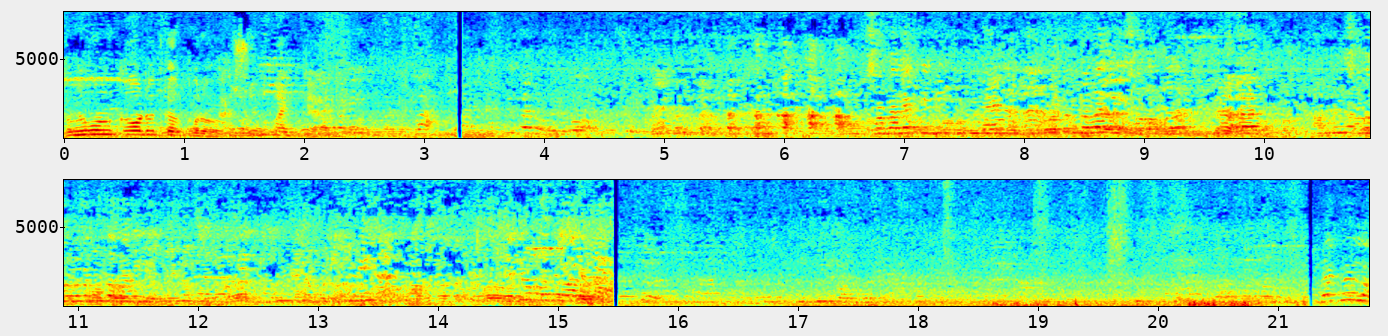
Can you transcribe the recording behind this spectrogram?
তুমি কোন কাউড উত্তর করো? শুধু বাইকটা সকালে টিভি দেয় না না সকালে ব্যাগ লইলো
